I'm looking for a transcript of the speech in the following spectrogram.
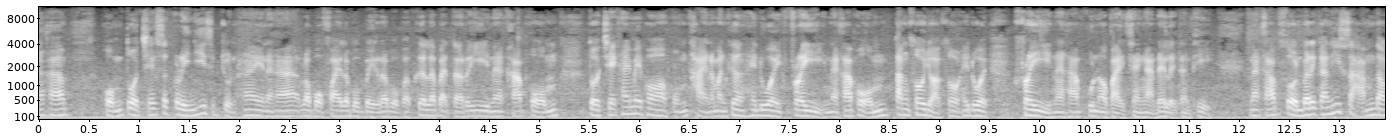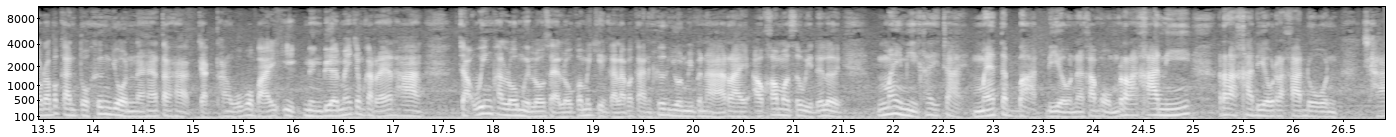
นะครับผมตรวจเช็คสกรีน 20 จุดให้นะฮะระบบไฟระบบเบรกระบบขับเคลื่อนและแบตเตอรี่นะครับผมตรวจเช็คให้ไม่พอผมถ่ายน้ำมันเครื่องให้ด้วยฟรีนะครับผมตั้งโซ่หยอดโซ่ให้ด้วยฟรีนะครับคุณเอาไปใช้งานได้เลยทันทีนะครับส่วนบริการที่ 3 เรารับประกันตัวเครื่องยนต์นะฮะต่างหากจากทางวูบไบอีก 1 เดือนไม่จำกัดระยะทางจะวิ่งพันโลหมื่นโลแสนโลก็ไม่เกี่ยงกันรับประกันเครื่องยนต์มีปัญหาอะไรเอาเข้ามาสวิตได้เลย ไม่มีค่าใช้จ่ายแม้แต่บาทเดียวนะครับผมราคานี้ราคาเดียวราคาโดนช้า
